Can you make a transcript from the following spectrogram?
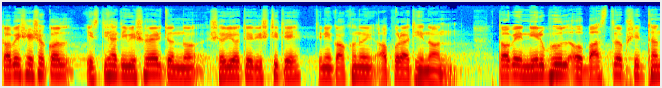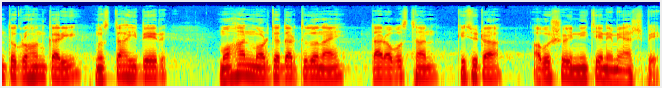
তবে সে সকল ইস্তিহাদি বিষয়ের জন্য শরীয়তের দৃষ্টিতে তিনি কখনোই অপরাধী নন। তবে নির্ভুল ও বাস্তব সিদ্ধান্ত গ্রহণকারী মুস্তাহিদের মহান মর্যাদার তুলনায় তার অবস্থান কিছুটা অবশ্যই নিচে নেমে আসবে।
